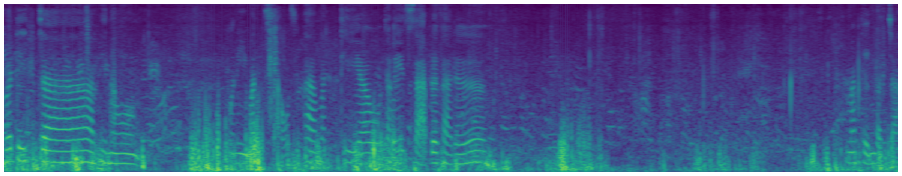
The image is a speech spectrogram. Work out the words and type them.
วัสดีจ้าพี่น้อง วันนี้วันเสาร์สิพามาเที่ยวทะเลสาบด้วยค่ะเด้อ มาถึงแล้วจ้า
